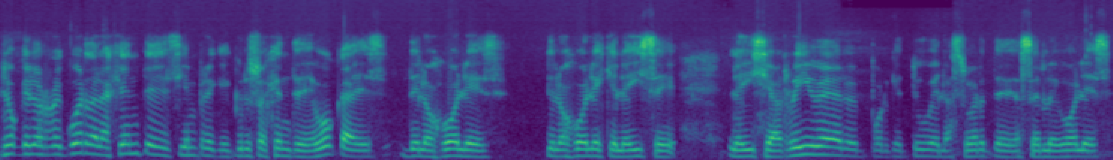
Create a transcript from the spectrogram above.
lo que lo recuerda la gente siempre que cruzo gente de Boca es de los goles de los goles que le hice, le hice a River, porque tuve la suerte de hacerle goles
